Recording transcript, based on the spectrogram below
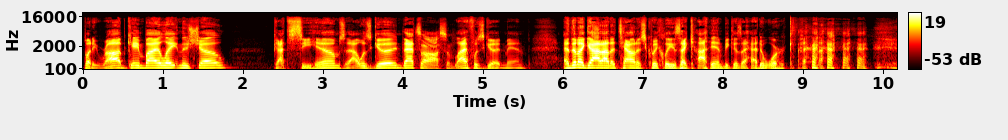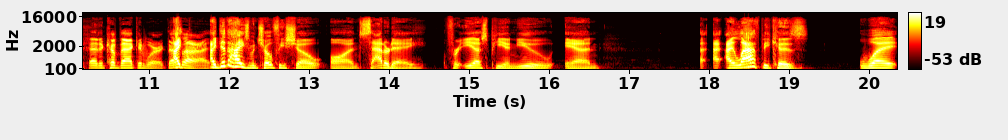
Buddy Rob came by late in the show. Got to see him, so that was good. That's awesome. Life was good, man. And then I got out of town as quickly as I got in because I had to work. Had to come back and work. That's I, all right. I did the Heisman Trophy show on Saturday for ESPNU, and I, I laugh because what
